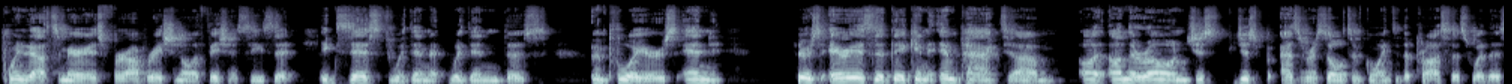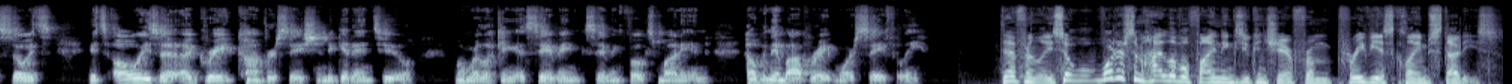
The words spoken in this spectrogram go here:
pointed out some areas for operational efficiencies that exist within within those employers, and there's areas that they can impact um, on, on, their own just just as a result of going through the process with us. So it's it's always a, a great conversation to get into when we're looking at saving saving folks money and helping them operate more safely. Definitely. So, what are some high level findings you can share from previous claim studies?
